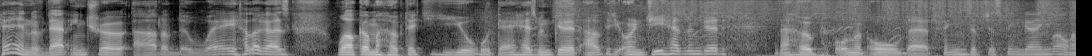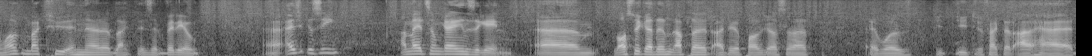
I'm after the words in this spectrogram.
And with that intro out of the way, hello guys, welcome. I hope that your day has been good. I hope that your RNG has been good. And I hope all in all that things have just been going well. And welcome back to another Black Desert video. Uh, as you can see, I made some gains again. Um, last week I didn't upload, I do apologize for that. It was due to the fact that I had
